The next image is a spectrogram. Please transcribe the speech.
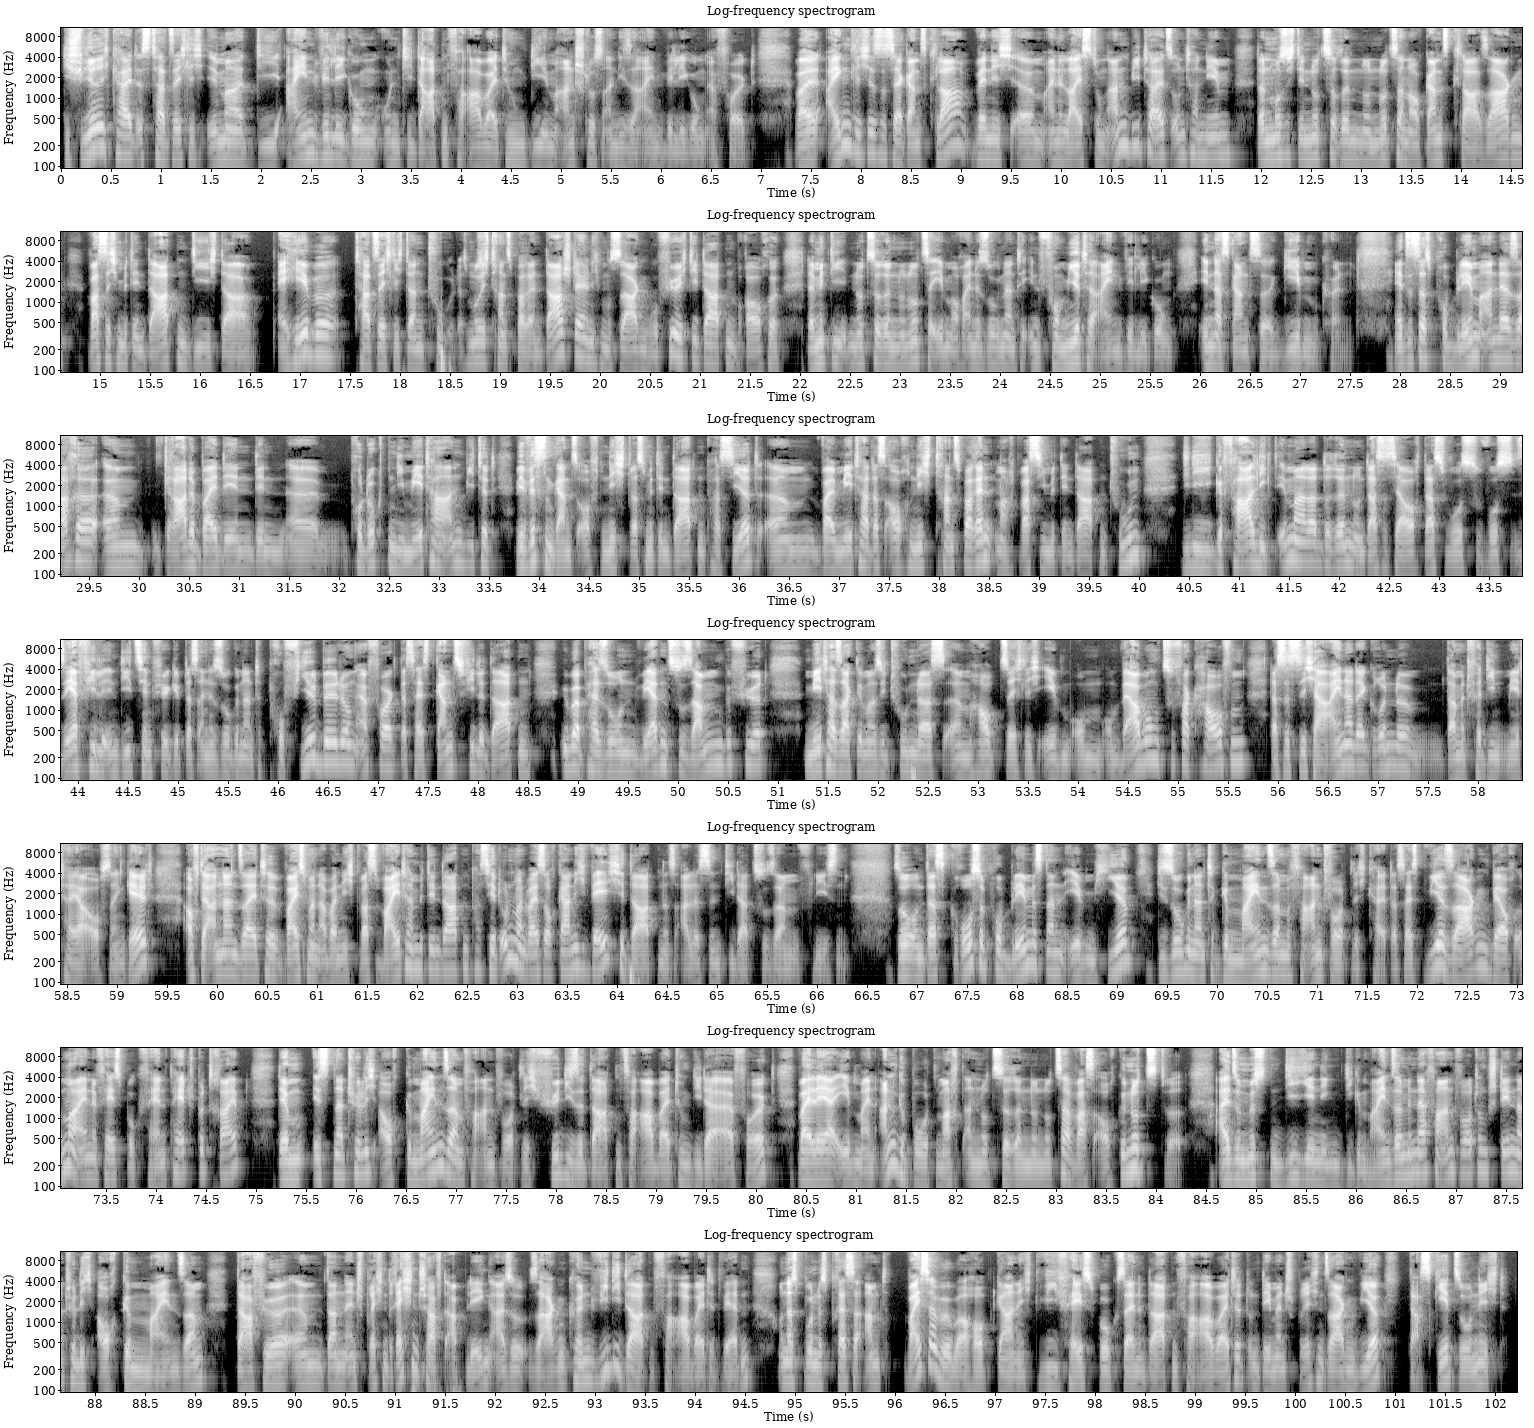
Die Schwierigkeit ist tatsächlich immer die Einwilligung und die Datenverarbeitung, die im Anschluss an diese Einwilligung erfolgt. Weil eigentlich ist es ja ganz klar, wenn ich ähm, eine Leistung anbiete als Unternehmen, dann muss ich den Nutzerinnen und Nutzern auch ganz klar sagen, was ich mit den Daten, die ich da erhebe, tatsächlich dann tue. Das muss ich transparent darstellen. Ich muss sagen, wofür ich die Daten brauche, damit die Nutzerinnen und Nutzer eben auch eine sogenannte informierte Einwilligung in das Ganze geben können. Jetzt ist das Problem an der Sache, ähm, gerade bei den, den äh, Produkten, die Meta anbietet, wir wissen ganz oft nicht, was mit den Daten passiert, ähm, weil Meta das auch nicht transparent macht, was sie mit den Daten tun. Die, die Gefahr liegt immer da drin und das ist ja auch das, wo es, wo es sehr viele Indizien für gibt, dass eine sogenannte Profilbildung Ausbildung erfolgt. Das heißt, ganz viele Daten über Personen werden zusammengeführt. Meta sagt immer, sie tun das ähm, hauptsächlich eben, um, um Werbung zu verkaufen. Das ist sicher einer der Gründe. Damit verdient Meta ja auch sein Geld. Auf der anderen Seite weiß man aber nicht, was weiter mit den Daten passiert und man weiß auch gar nicht, welche Daten es alles sind, die da zusammenfließen. So, und das große Problem ist dann eben hier die sogenannte gemeinsame Verantwortlichkeit. Das heißt, wir sagen, wer auch immer eine Facebook-Fanpage betreibt, der ist natürlich auch gemeinsam verantwortlich für diese Datenverarbeitung, die da erfolgt, weil er ja eben ein Angebot macht an Nutzerinnen und Nutzer, was auch genutzt wird. Also müssten diejenigen, die gemeinsam in der Verantwortung stehen, natürlich auch gemeinsam dafür ähm, dann entsprechend Rechenschaft ablegen, also sagen können, wie die Daten verarbeitet werden. Und das Bundespresseamt weiß aber überhaupt gar nicht, wie Facebook seine Daten verarbeitet und dementsprechend sagen wir, das geht so nicht.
